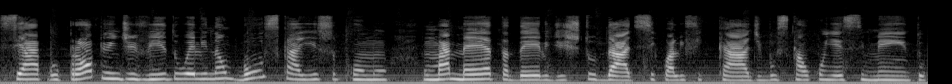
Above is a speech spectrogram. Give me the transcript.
se a, o próprio indivíduo ele não busca isso como uma meta dele de estudar, de se qualificar, de buscar o conhecimento.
